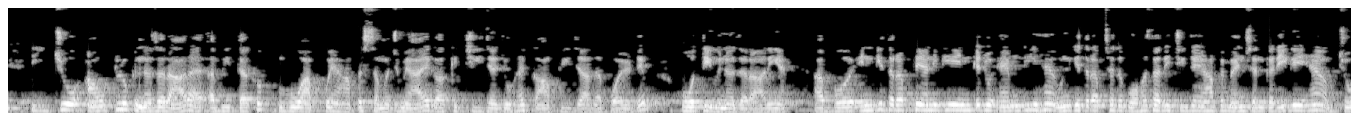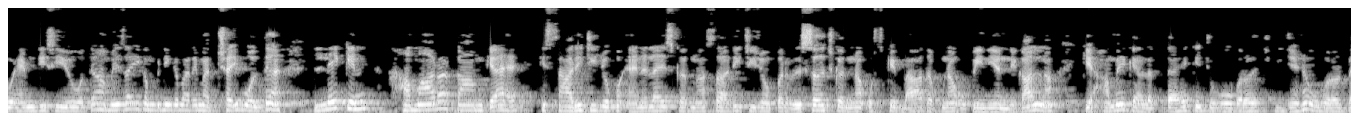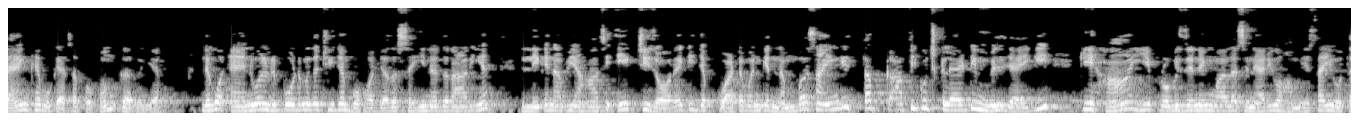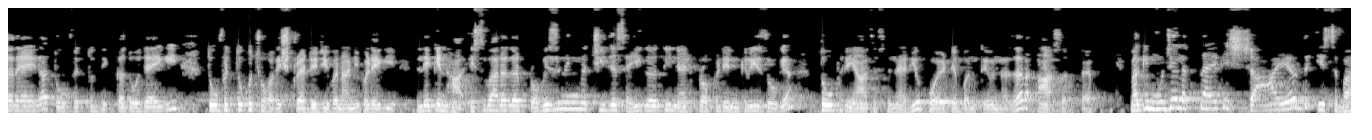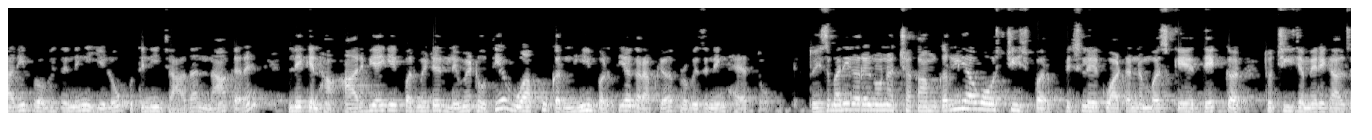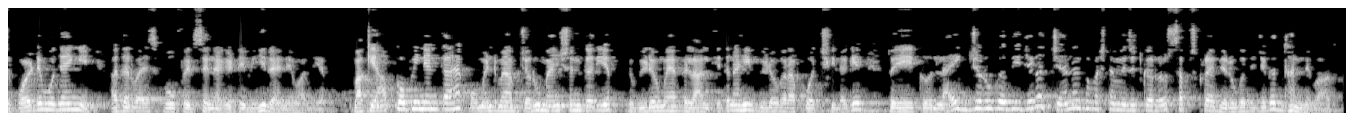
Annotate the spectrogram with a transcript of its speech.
जो आउटलुक नज़र आ रहा है अभी तक, वो आपको यहाँ पे समझ में आएगा कि चीज़ें जो है काफ़ी ज़्यादा पॉजिटिव होती हुई नज़र आ रही हैं। अब इनकी तरफ़ से यानी कि इनके जो एमडी हैं, उनकी तरफ़ से तो बहुत सारी चीज़ें यहाँ पे मेंशन करी गई हैं। अब जो एम डी होते हैं, हमेशा ही कंपनी के बारे में अच्छा ही बोलते हैं। लेकिन हमारा काम क्या है कि सारी चीज़ों को एनालाइज करना, सारी चीज़ों पर रिसर्च करना, उसके बाद अपना ओपिनियन निकालना कि हमें क्या लगता है कि जो ओवरऑल चीज़ें हैं ओवरऑल बैंक है, वो कैसा परफॉर्म कर रही है। देखो एनुअल रिपोर्ट में तो चीज़ें बहुत ज़्यादा सही नज़र आ रही हैं, लेकिन अब यहाँ से एक चीज़ और है कि जब क्वार्टर वन के नंबर्स आएँगे, तब काफ़ी कुछ क्लैरिटी मिल जाएगी कि हाँ ये प्रोविजनिंग वाला सिनेरियो हमेशा ही होता रहेगा तो फिर तो दिक्कत हो जाएगी तो फिर तो कुछ और स्ट्रेटेजी बनानी पड़ेगी। लेकिन हाँ इस बार अगर प्रोविजनिंग में चीज़ें सही कर दी नेट प्रॉफिट इंक्रीज हो गया तो फिर यहाँ से सिनेरियो पॉजिटिव बनते हुए नज़र आ सकता है। बाकी मुझे लगता है कि शायद इस बारी प्रोविजनिंग ये लोग उतनी ज़्यादा ना करें, लेकिन हाँ आर की एक परमिटेड लिमिट होती है, वो आपको करनी ही पड़ती है अगर आपके पास प्रोविजनिंग है तो। तो इस बारी अगर इन्होंने अच्छा काम कर लिया वो उस चीज़ पर, पिछले क्वार्टर नंबर्स के देखकर तो चीज़ें मेरे ख्याल से पॉजिटिव हो जाएँगी अदरवाइज़ वो फिर से नेगेटिव ही रहने वाली है। बाकी आपका ओपिनियन क्या है कमेंट में आप ज़रूर मेंशन करिए। तो वीडियो में फ़िलहाल इतना ही। वीडियो अगर आपको अच्छी लगे तो एक लाइक ज़रूर कर दीजिएगा। चैनल को फ़र्स्ट टाइम विज़िट कर रहे हो सब्सक्राइब ज़रूर कर दीजिएगा। धन्यवाद।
